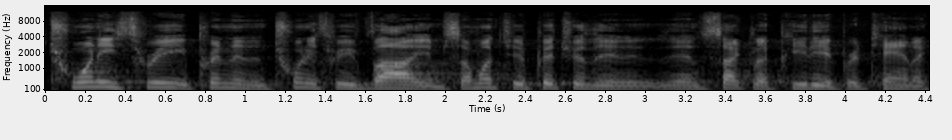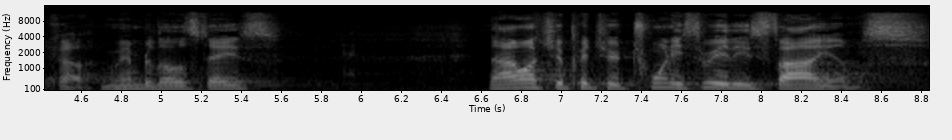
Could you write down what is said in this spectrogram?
23 printed in 23 volumes. I want you to picture the, the Encyclopedia Britannica. Remember those days? Now I want you to picture 23 of these volumes.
